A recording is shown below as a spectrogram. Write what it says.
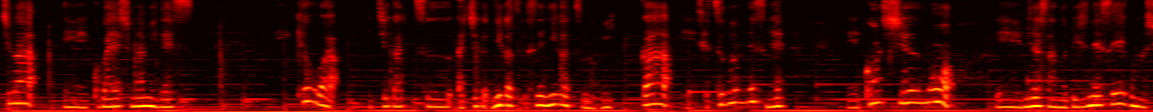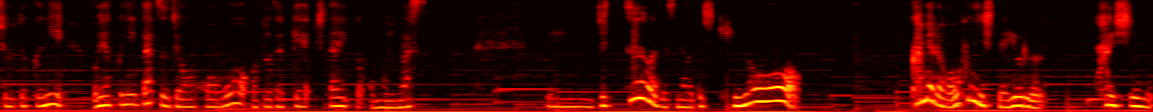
こんにちは、えー、小林真美です。今日は1月あ1月2月ですね。2月の3日、えー、節分ですね、えー、今週も、えー、皆さんのビジネス英語の習得にお役に立つ情報をお届けしたいと思います、えー、実はですね私昨日カメラをオフにして夜配信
